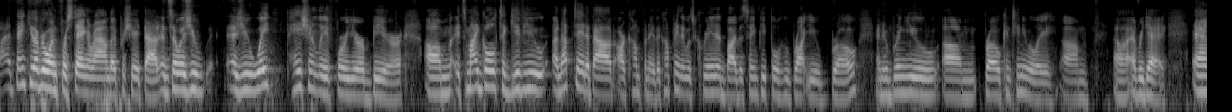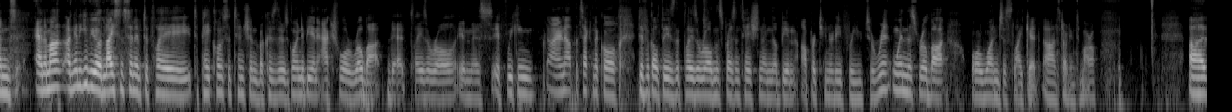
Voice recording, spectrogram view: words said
Uh, thank you everyone for staying around. I appreciate that. And so as you as you wait patiently for your beer, um, it's my goal to give you an update about our company, the company that was created by the same people who brought you Bro and who bring you um, Bro continually um, uh, every day. And, and I'm, I'm going to give you a nice incentive to, play, to pay close attention because there's going to be an actual robot that plays a role in this. If we can iron out the technical difficulties that plays a role in this presentation, and there'll be an opportunity for you to win this robot or one just like it uh, starting tomorrow. Uh,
